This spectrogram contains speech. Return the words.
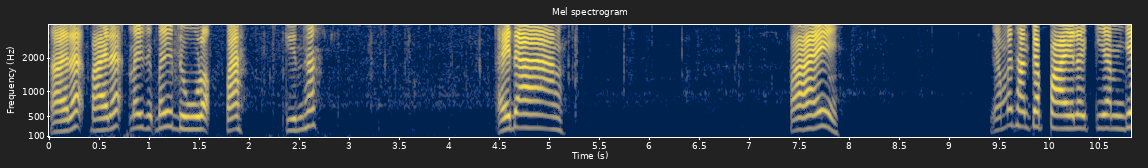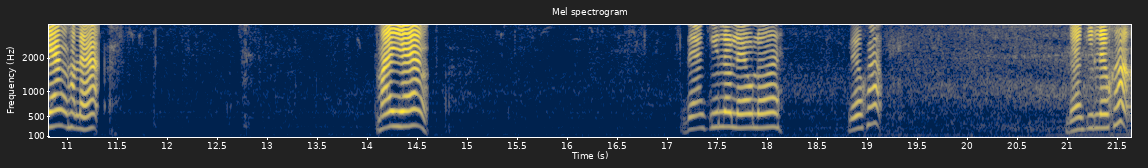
ไปแล้วไปแล้วไม่ไม่ดูหรอกไปกินฮะไอ้ด่าง ไป ยังไม่ทันจะไปเลยเกียมแย่งเขาแล้วไม่แย่ง แดงกินเร็วๆเลย เร็วครับ แดงกินเร็วครับ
